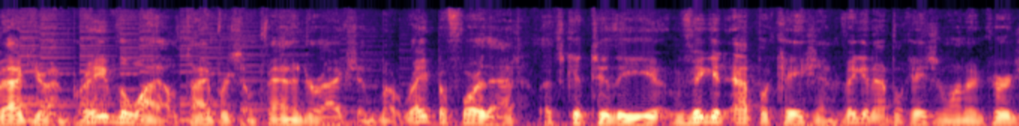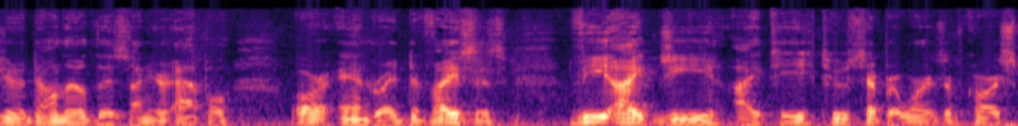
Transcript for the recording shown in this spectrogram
Back here on Brave the Wild. Time for some fan interaction. But right before that, let's get to the Vigit application. Vigit application, I want to encourage you to download this on your Apple or Android devices. V I G I T, two separate words, of course.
